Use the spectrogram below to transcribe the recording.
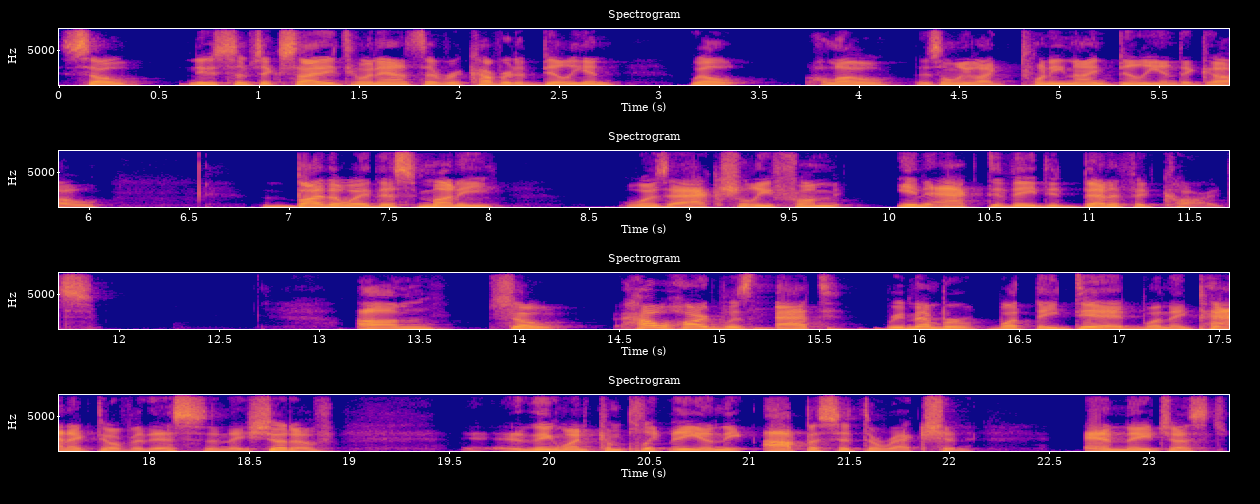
So Newsom's excited to announce they recovered a billion. Well, hello, there's only like 29 billion to go. By the way, this money was actually from inactivated benefit cards. Um, so how hard was that? Remember what they did when they panicked over this, and they should have. They went completely in the opposite direction, and they just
